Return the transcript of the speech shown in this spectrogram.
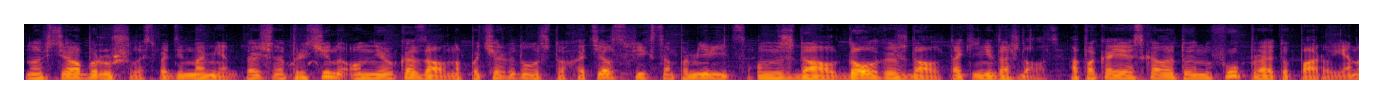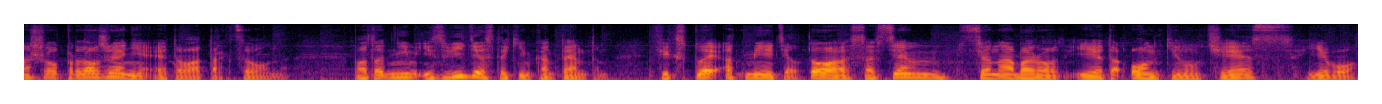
но все обрушилось в один момент. Точно причину он не указал, но подчеркнул, что хотел с Фиксом помириться. Он ждал, долго ждал, так и не дождался. А пока я искал эту инфу про эту пару, я нашел продолжение этого аттракциона. Под одним из видео с таким контентом Фиксплей отметил, что совсем все наоборот, и это он кинул ЧС его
